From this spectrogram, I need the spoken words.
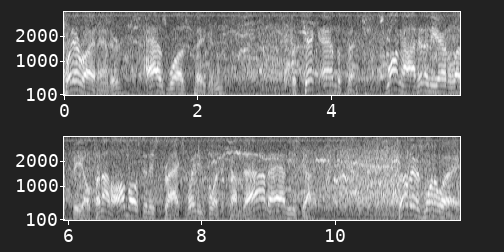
Play a right-hander, as was Pagan. The kick and the pitch. Swung out, hit in the air to left field. Piniella almost in his tracks, waiting for it to come down, and he's got it. So there's one away.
